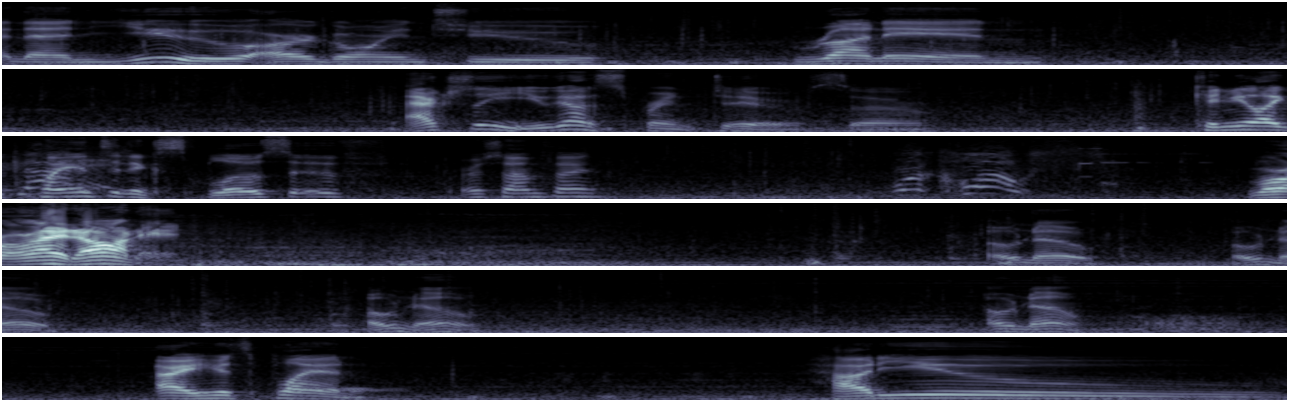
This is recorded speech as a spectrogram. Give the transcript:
And then you are going to run in. Actually, you got to sprint too, so. Can you like Got plant it. an explosive or something? We're close. We're right on it. Oh no. Oh no. Oh no. Oh no. Alright, here's the plan. How do you...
